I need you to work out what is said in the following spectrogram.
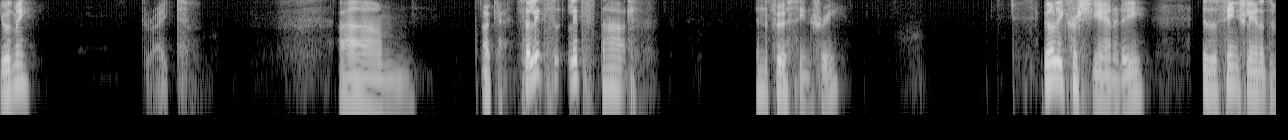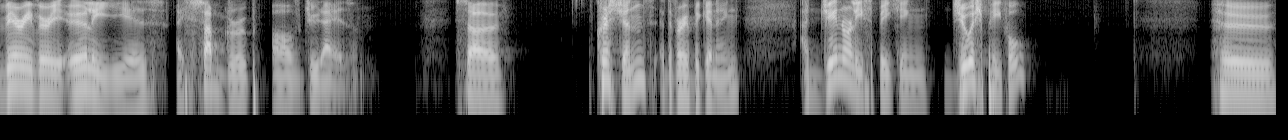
You with me? Great. Um, okay, so let's let's start in the first century. Early Christianity is essentially, in its very, very early years, a subgroup of Judaism. So, Christians at the very beginning are generally speaking Jewish people who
